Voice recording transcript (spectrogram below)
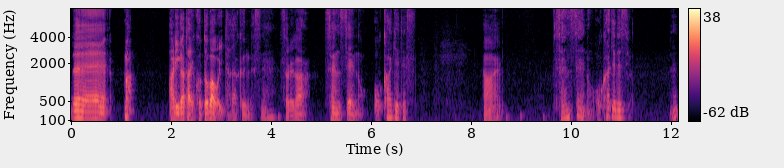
でありがたい言葉をいただくんですね。それが先生のおかげです。はい。先生のおかげですよ、ね、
